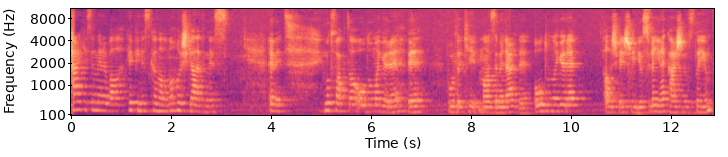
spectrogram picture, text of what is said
Herkese merhaba. Hepiniz kanalıma hoş geldiniz. Evet, mutfakta olduğuma göre ve buradaki malzemeler de olduğuna göre alışveriş videosuyla yine karşınızdayım.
